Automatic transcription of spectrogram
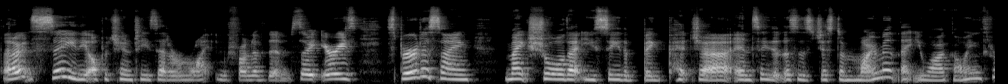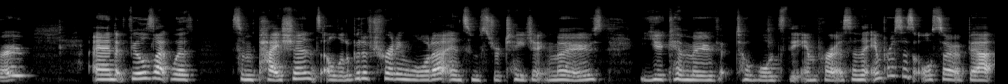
they don't see the opportunities that are right in front of them. So Aries, Spirit is saying, make sure that you see the big picture and see that this is just a moment that you are going through. And it feels like with some patience, a little bit of treading water, and some strategic moves, you can move towards the Empress. And the Empress is also about,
